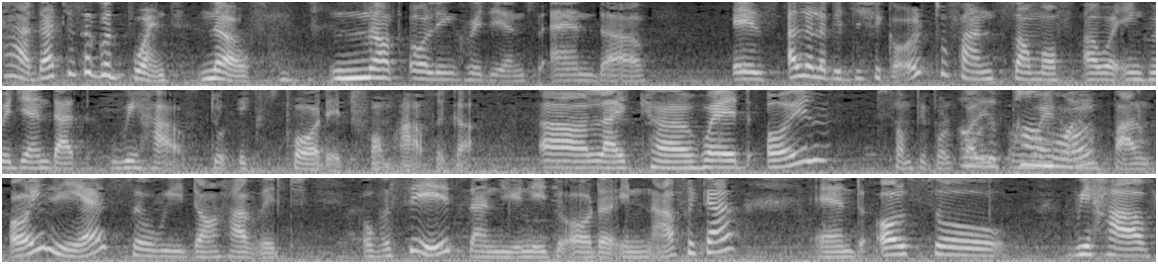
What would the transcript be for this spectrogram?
Ah, that is a good point. No, not all ingredients, and uh, it's a little bit difficult to find some of our ingredients that we have to export it from Africa, uh, like uh, red oil. Some people call oh, it palm oil. oil. Palm oil, yes. So we don't have it overseas, then you need to order in Africa. And also, we have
